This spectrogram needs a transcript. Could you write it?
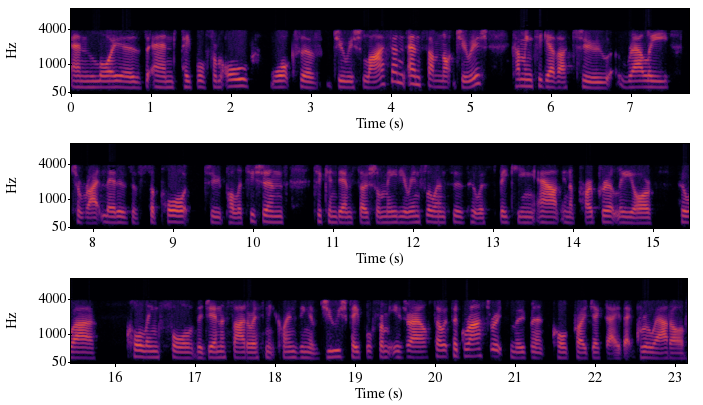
and lawyers and people from all walks of Jewish life and, and some not Jewish coming together to rally, to write letters of support to politicians, to condemn social media influencers who are speaking out inappropriately or who are calling for the genocide or ethnic cleansing of Jewish people from Israel. So it's a grassroots movement called Project A that grew out of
